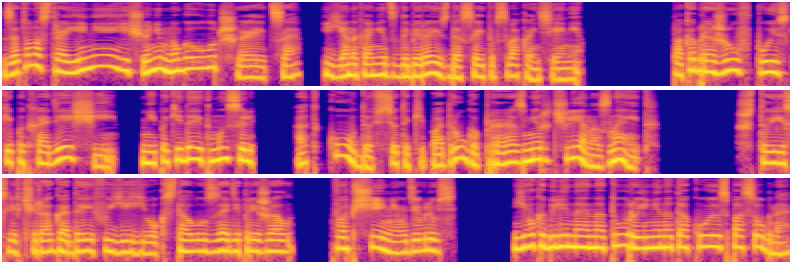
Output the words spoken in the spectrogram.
Зато настроение еще немного улучшается, и я, наконец, добираюсь до сайтов с вакансиями. Пока брожу в поиске подходящей, не покидает мысль, откуда все таки подруга про размер члена знает. Что если вчера Гадаев и ее к столу сзади прижал? Вообще не удивлюсь. Его кабелиная натура и не на такое способна.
